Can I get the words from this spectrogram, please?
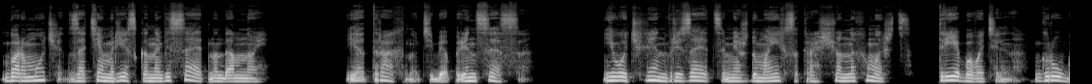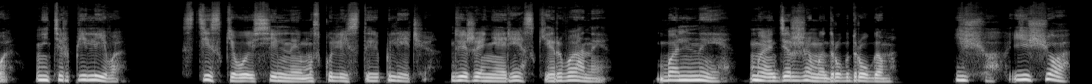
Бормочет, затем резко нависает надо мной. Я трахну тебя, принцесса. Его член врезается между моих сокращенных мышц. Требовательно, грубо, нетерпеливо. Стискиваю сильные мускулистые плечи. Движения резкие, рваные. Больные. Мы одержимы друг другом. Еще, еще.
